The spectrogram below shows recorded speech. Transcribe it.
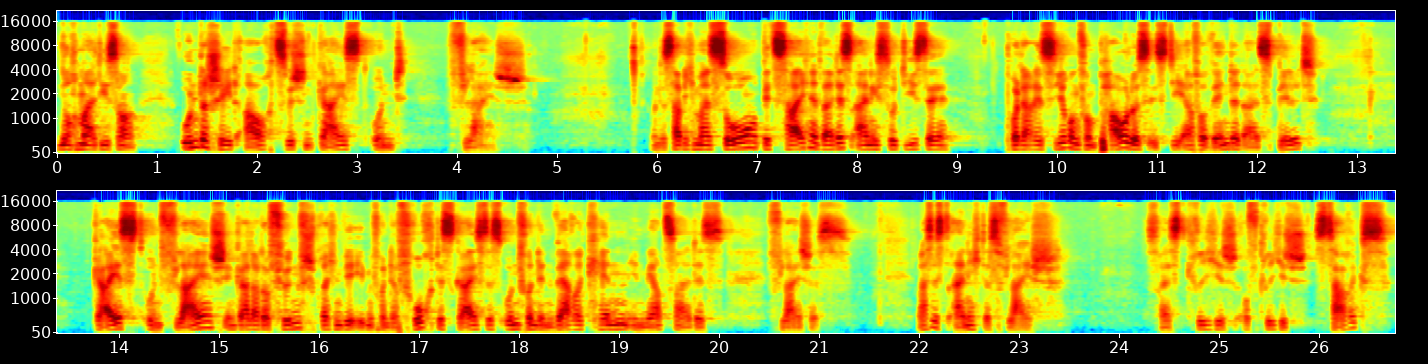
nochmal dieser Unterschied auch zwischen Geist und Fleisch. Und das habe ich mal so bezeichnet, weil das eigentlich so diese Polarisierung von Paulus ist, die er verwendet als Bild. Geist und Fleisch. In Galater 5 sprechen wir eben von der Frucht des Geistes und von den Werken in Mehrzahl des Fleisches. Was ist eigentlich das Fleisch? Das heißt griechisch, auf Griechisch Sarx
